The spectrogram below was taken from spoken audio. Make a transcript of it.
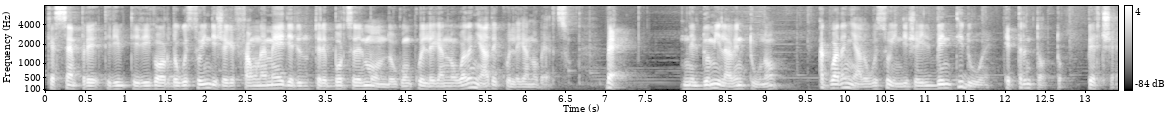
che è sempre, ti, ti, ricordo, questo indice che fa una media di tutte le borse del mondo con quelle che hanno guadagnato e quelle che hanno perso. Beh, nel 2021 ha guadagnato questo indice il 22,38%.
